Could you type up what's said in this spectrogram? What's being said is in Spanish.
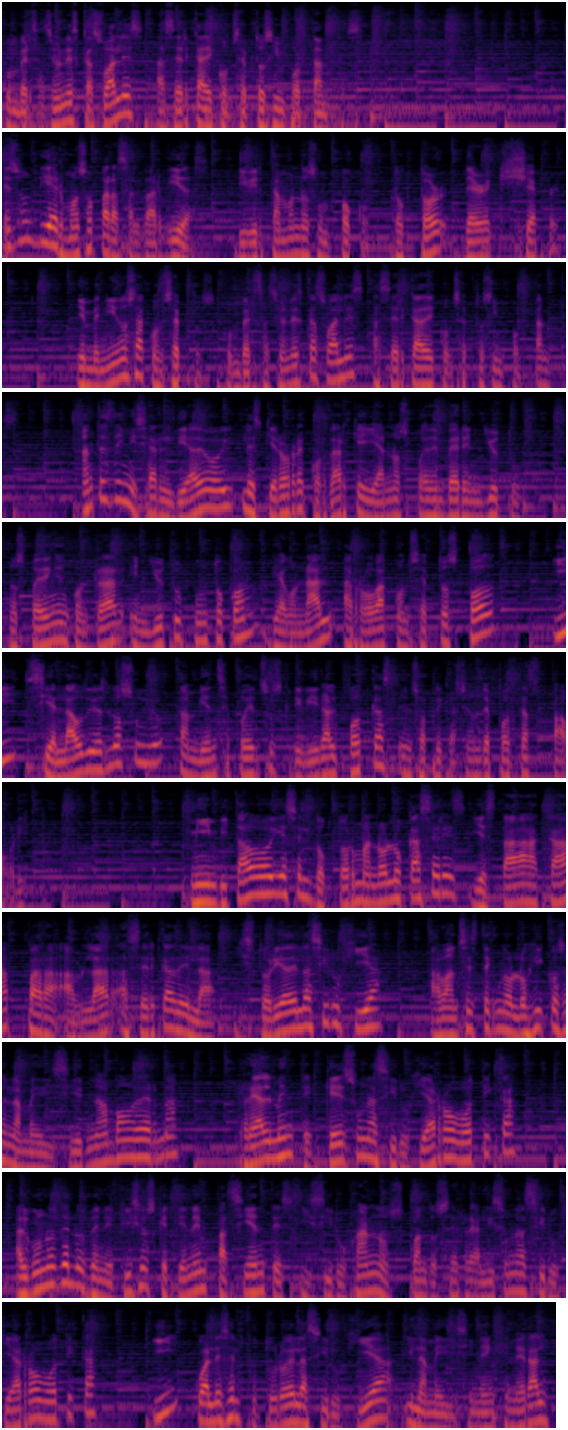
conversaciones casuales acerca de conceptos importantes. Es un día hermoso para salvar vidas. Divirtámonos un poco. Dr. Derek Shepard. Bienvenidos a Conceptos, conversaciones casuales acerca de conceptos importantes. Antes de iniciar el día de hoy, les quiero recordar que ya nos pueden ver en YouTube. Nos pueden encontrar en youtube.com diagonal arroba conceptospod y si el audio es lo suyo, también se pueden suscribir al podcast en su aplicación de podcast favorito. Mi invitado hoy es el doctor Manolo Cáceres y está acá para hablar acerca de la historia de la cirugía, avances tecnológicos en la medicina moderna, realmente qué es una cirugía robótica, algunos de los beneficios que tienen pacientes y cirujanos cuando se realiza una cirugía robótica y cuál es el futuro de la cirugía y la medicina en general.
